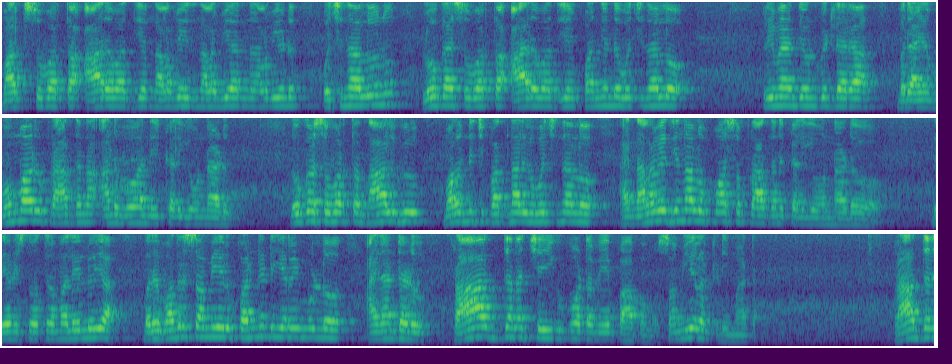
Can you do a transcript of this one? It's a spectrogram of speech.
మార్కు సువార్త ఆరవ అధ్యాయం నలభై ఐదు నలభై ఆరు నలభై ఏడు వచనాల్లోను లోకా సువార్త ఆరవ అధ్యాయం పన్నెండవ వచనాల్లో. ప్రియమైన దేవుని బిడ్డారా మరి ఆయన ముమ్మారు ప్రార్థన అనుభవాన్ని కలిగి ఉన్నాడు. లోక సువార్త నాలుగు మొదటి నుంచి పద్నాలుగు వచ్చినాల్లో ఆయన నలభై దినాలు ఉపవాస ప్రార్థన కలిగి ఉన్నాడు. దేవుని స్తోత్రం అల్లెలుయ మరి మొదటి సమయాలు పన్నెండు ఇరవై మూడులో ఆయన అంటాడు ప్రార్థన చేయకపోవటమే పాపము. సమయలు అంటాడు ఈ మాట. ప్రార్థన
